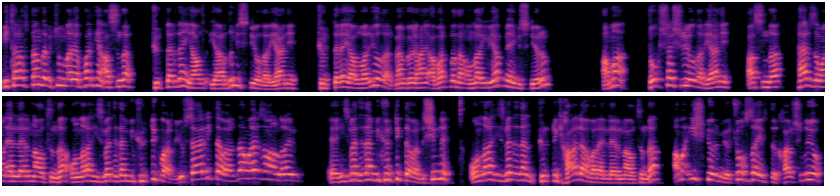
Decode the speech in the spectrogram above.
bir taraftan da bütün bunları yaparken aslında Kürtlerden yardım istiyorlar. Yani Kürtlere yalvarıyorlar. Ben böyle hani abartmadan onlar gibi yapmayayım istiyorum. Ama çok şaşırıyorlar. Yani aslında her zaman ellerinin altında onlara hizmet eden bir Kürtlük vardı. Yurtseverlik de vardı ama her zaman onlara e, hizmet eden bir Kürtlük de vardı. Şimdi onlara hizmet eden Kürtlük hala var ellerinin altında ama iş görmüyor. Çok zayıftır. Karşılığı yok.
